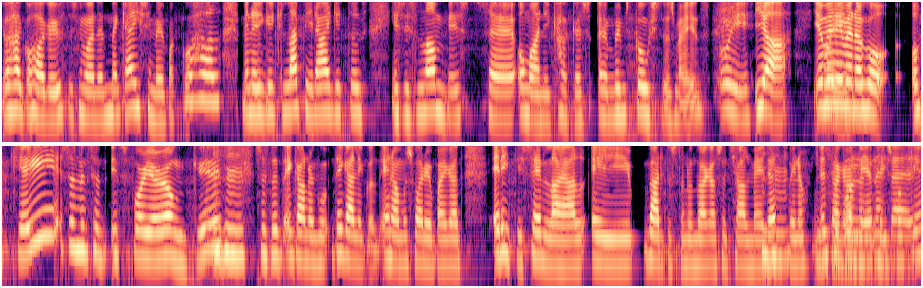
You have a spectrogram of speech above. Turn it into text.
Ja ühe kohaga juhtus niimoodi, et me käisime juba kohal, meil oli kõik läbi räägitud ja siis lambist see omanik hakkas äh, põhimõtteliselt ghost us meid. jaa ja me olime nagu okei okay,, selles mõttes, et it's for your own good mm, -hmm. sest et ega nagu tegelikult enamus varjupaigad, eriti sel ajal, ei väärtustanud väga sotsiaalmeediat mm -hmm. või noh, Instagrami ja Facebooki.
